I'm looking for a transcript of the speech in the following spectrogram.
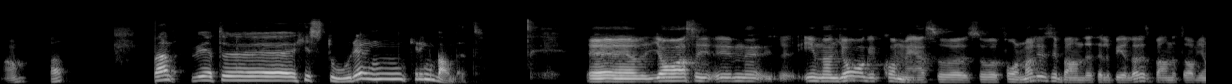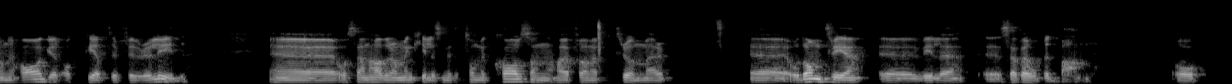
Ja. Men vet du historien kring bandet? Eh, ja, alltså innan jag kom med så, så formades ju bandet, eller bildades bandet av Johnny Hager och Peter Furelid. Eh, och sen hade de en kille som heter Tommy Karlsson, har jag för mig, på trummor. Eh, och de tre eh, ville eh, sätta ihop ett band. Och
